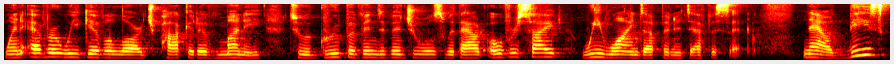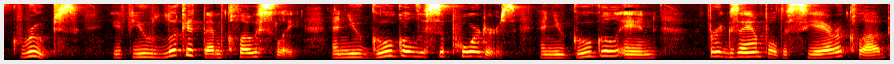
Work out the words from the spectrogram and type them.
Whenever we give a large pocket of money to a group of individuals without oversight, we wind up in a deficit. Now, these groups, if you look at them closely and you Google the supporters and you Google in, for example, the Sierra Club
